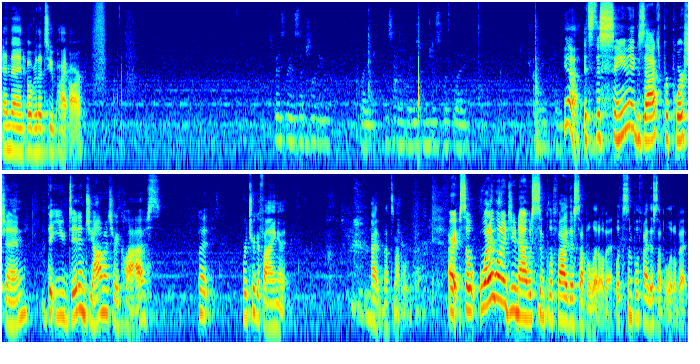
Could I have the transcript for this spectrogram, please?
and then over the 2 pi r. It's basically essentially like the same equation just with like trig. Like, Yeah, it's the same exact proportion that you did in geometry class, but we're trigifying it. I, that's not a word. But. All right, so what I want to do now is simplify this up a little bit. Let's simplify this up a little bit.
